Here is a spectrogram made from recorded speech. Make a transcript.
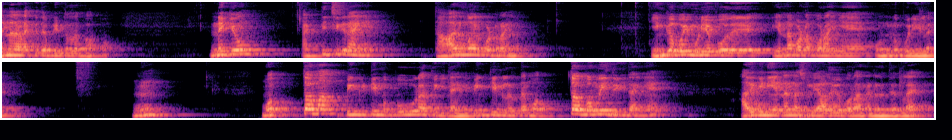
என்ன நடக்குது அப்படின்றத பார்ப்போம். இன்னைக்கும் அட்டிச்சுக்கிறாங்க தாறுமாறு படுறாங்க எங்க போய் முடிய போகுது? என்ன பண்ண போறாங்க? ஒன்றும் புரியல. ம்? மொத்தமாக பிங்க் டீமை பூரா தூக்கிட்டாங்க. பிங்க் டீம்ல இருந்த மொத்த பொம்மையும் தூக்கிட்டாங்க. அதுக்கு நீ என்னென்ன சொல்லி அழுக போறாங்கன்றது தெரில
